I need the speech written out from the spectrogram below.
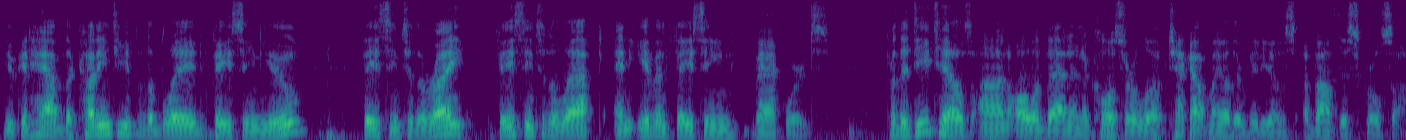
You can have the cutting teeth of the blade facing you, facing to the right, facing to the left, and even facing backwards. For the details on all of that and a closer look, check out my other videos about this scroll saw.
